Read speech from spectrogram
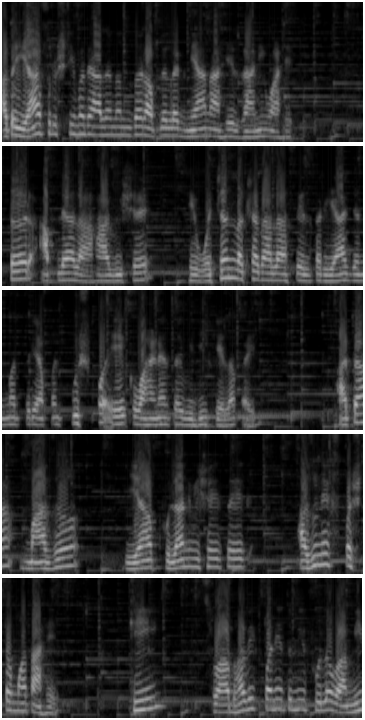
आता या सृष्टीमध्ये आल्यानंतर आपल्याला ज्ञान आहे जाणीव आहे. तर आपल्याला हा विषय हे वचन लक्षात आलं असेल तर या जन्मात तरी आपण पुष्प एक वाहण्याचा विधी केला पाहिजे. आता माझं या फुलांविषयीचं एक अजून एक स्पष्ट मत आहे की स्वाभाविकपणे तुम्ही फुलं वा मी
